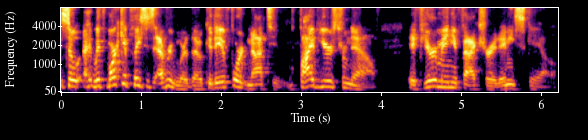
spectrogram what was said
so with marketplaces everywhere, though, could they afford not to? Five years from now, if you're a manufacturer at any scale,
